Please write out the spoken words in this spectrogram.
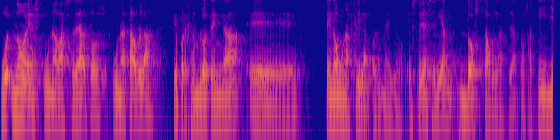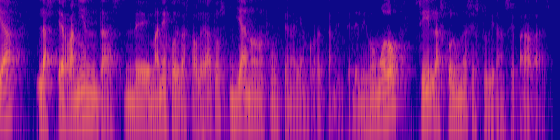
no es una base de datos, una tabla que, por ejemplo, tenga, eh, tenga una fila por el medio. Esto ya serían dos tablas de datos. Aquí ya las herramientas de manejo de las tablas de datos ya no nos funcionarían correctamente. Del mismo modo, si las columnas estuvieran separadas.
